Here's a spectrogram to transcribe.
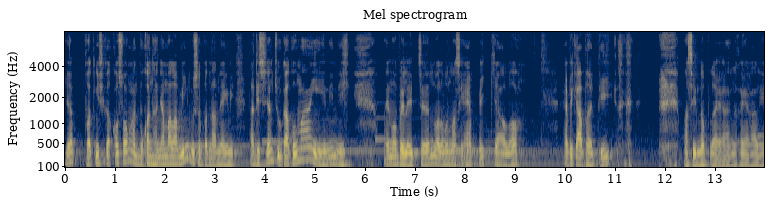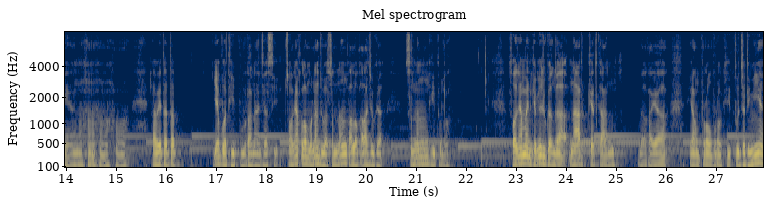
Ya buat ngisi kekosongan. Bukan hanya malam minggu sebenarnya ini. Tadi siang juga aku main ini. Main Mobile Legend walaupun masih epic ya Allah. Epic abadi. Masih noob lah ya kayak kalian. Tapi tetap ya buat hiburan aja sih. Soalnya kalau menang juga seneng kalau kalah juga seneng gitu loh. Soalnya main gamenya juga nggak narget kan nggak kayak yang pro-pro gitu. Jadinya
